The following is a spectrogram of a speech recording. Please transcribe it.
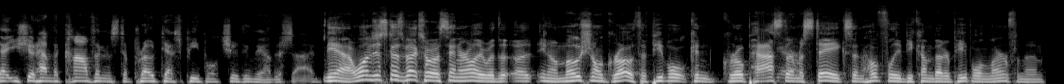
that you should have the confidence to protest people choosing the other side. Yeah, well, it just goes back to what I was saying earlier with the, uh, you know emotional growth. If people can grow past their mistakes and hopefully become better people and learn from them,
